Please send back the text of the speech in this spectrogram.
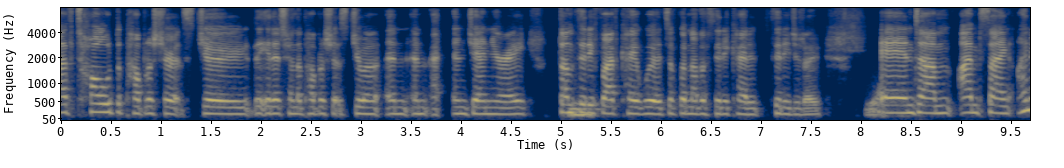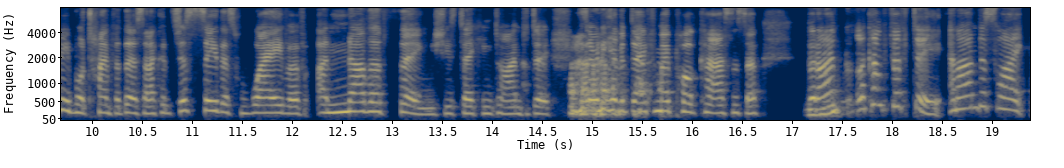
I've told the publisher it's due, the editor and the publisher it's due in in, in January. Done mm. 35k words. I've got another 30k to, 30 to do, yeah. and um, I'm saying I need more time for this. And I could just see this wave of another thing she's taking time to do. I already have a day for my podcast and stuff. But mm-hmm. I'm like I'm 50, and I'm just like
